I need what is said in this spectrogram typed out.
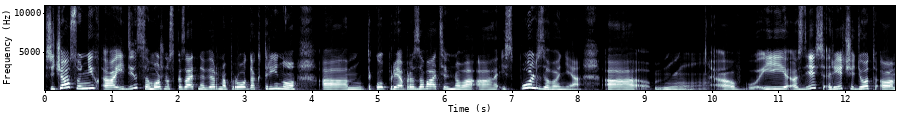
Сейчас у них а, единственное, можно сказать, наверное, про доктрину а, такого преобразовательного а, использования. А, и здесь речь идет о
